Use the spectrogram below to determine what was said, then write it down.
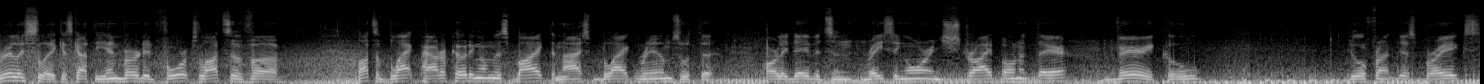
Really slick. It's got the inverted forks, lots of uh, lots of black powder coating on this bike. The nice black rims with the Harley Davidson racing orange stripe on it there. Very cool. Dual front disc brakes.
